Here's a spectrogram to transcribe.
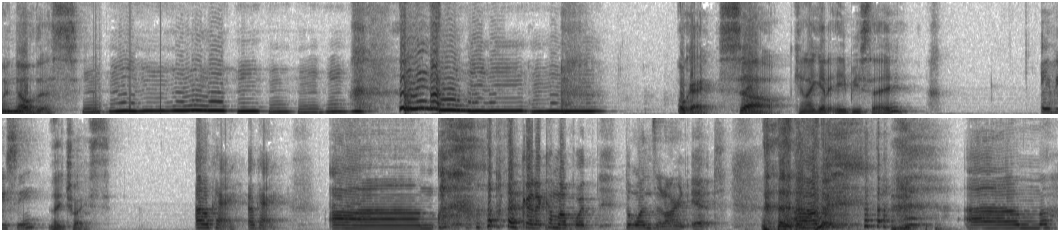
I know this. Okay, so can I get ABC? ABC. Like choice. Okay. Okay. Um, I've got to come up with the ones that aren't it. Um, um,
